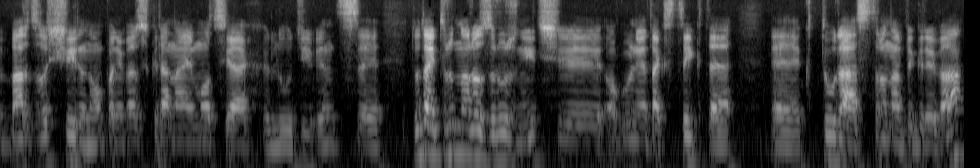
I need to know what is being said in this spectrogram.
y, bardzo silną, ponieważ gra na emocjach ludzi, więc y, tutaj trudno rozróżnić y, ogólnie tak stricte, która strona wygrywa.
